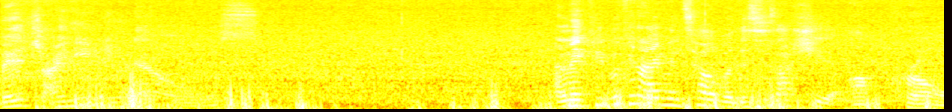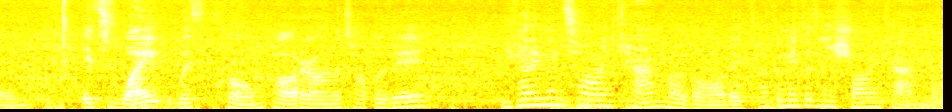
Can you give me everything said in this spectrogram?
bitch, I need new nails. And like, people cannot even tell, but this is actually um chrome. It's white with chrome powder on the top of it. You can't even tell on camera though. Like, how come it doesn't show on camera?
